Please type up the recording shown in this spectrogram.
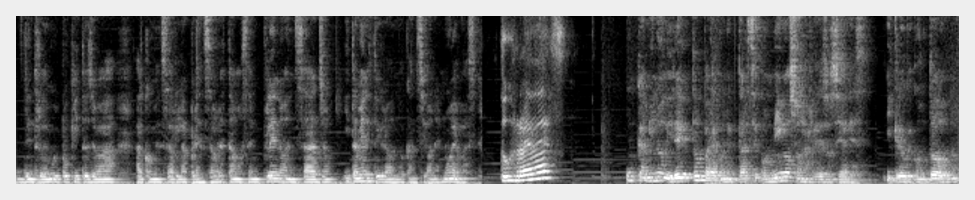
dentro de muy poquito ya va a comenzar la prensa. Ahora estamos en pleno ensayo y también estoy grabando canciones nuevas. ¿Tus redes? Un camino directo para conectarse conmigo son las redes sociales. Y creo que con todo, ¿no?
